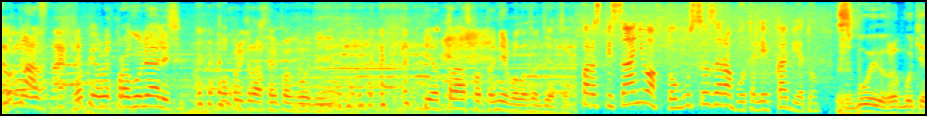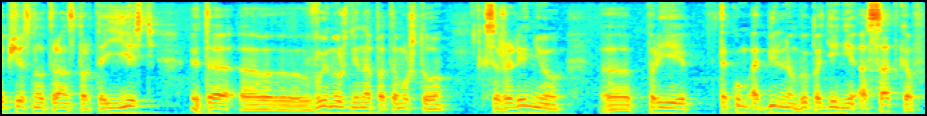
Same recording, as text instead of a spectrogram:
Ну, классно. Во-первых, прогулялись по прекрасной погоде. И от транспорта не было задержек. По расписанию автобусы заработали к обеду. Сбои в работе общественного транспорта есть. Это э, вынуждено, потому что, к сожалению, э, при таком обильном выпадении осадков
